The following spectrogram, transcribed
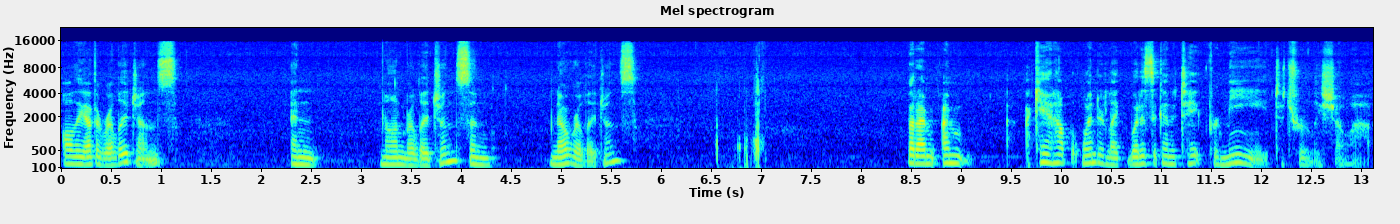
all the other religions and non religions and no religions. But I'm, I'm, I can't help but wonder, like, what is it going to take for me to truly show up?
